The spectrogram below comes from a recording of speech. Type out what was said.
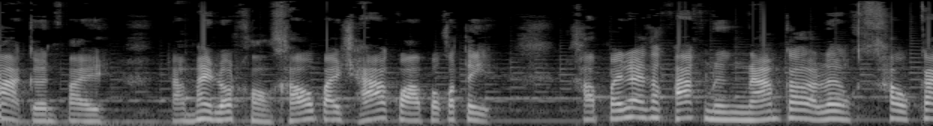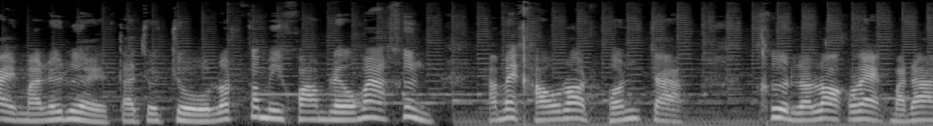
มากเกินไปทำให้รถของเขาไปช้ากว่าปกติ ขับไปได้สักพักหนึ่งน้ำก็เริ่มเข้าใกล้มาเรื่อยๆ แต่จู่ๆรถก็มีความเร็วมากขึ้นทำให้เขารอดพ้นจาก คลื่นระลอกแรกมาได้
